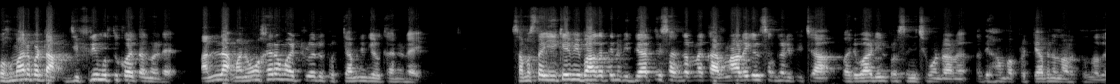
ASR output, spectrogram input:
ബഹുമാനപ്പെട്ട ജിഫ്രി മുത്തുക്കോയ തങ്ങളുടെ നല്ല മനോഹരമായിട്ടുള്ള ഒരു പ്രഖ്യാപനം കേൾക്കാനിടയായി. സമസ്ത ഇ കെ വിഭാഗത്തിന് വിദ്യാർത്ഥി സംഘടന കർണാടകയിൽ സംഘടിപ്പിച്ച പരിപാടിയിൽ പ്രസംഗിച്ചുകൊണ്ടാണ് അദ്ദേഹം ആ പ്രഖ്യാപനം നടത്തുന്നത്.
